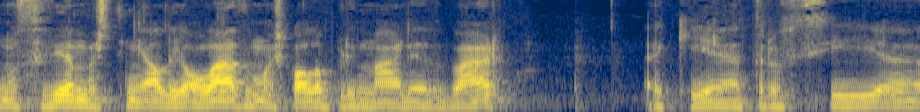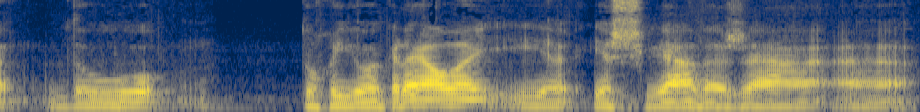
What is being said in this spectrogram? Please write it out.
não se vê, mas tinha ali ao lado uma escola primária de barco. Aqui é a travessia do, do Rio Agrela e a, e a chegada já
